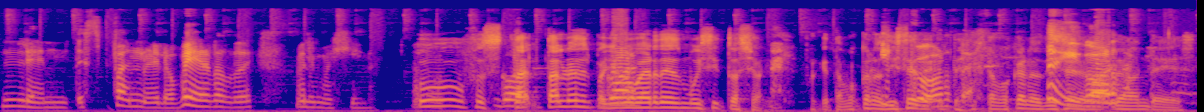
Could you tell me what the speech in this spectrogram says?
lentes, pañuelo verde, me lo imagino. Uh, pues Gorda. tal, tal vez el pañuelo Gorda. verde es muy situacional, porque tampoco nos Y dice, de, de- tampoco nos dice de, dónde es.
